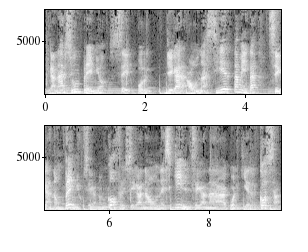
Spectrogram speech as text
ganarse un premio, se, por llegar a una cierta meta, se gana un premio, se gana un cofre, se gana una skill, se gana cualquier cosa.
